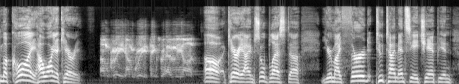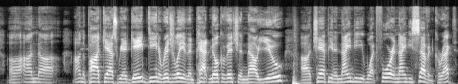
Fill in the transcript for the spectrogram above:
McCoy. How are you, Kerry? I'm great. I'm great. Thanks for having me on. Oh, Kerry, I'm so blessed. Uh, you're my third two-time NCAA champion uh, on uh, on the podcast. We had Gabe Dean originally, and then Pat Milkovich, and now you, uh, champion in ninety what four and ninety seven, correct?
